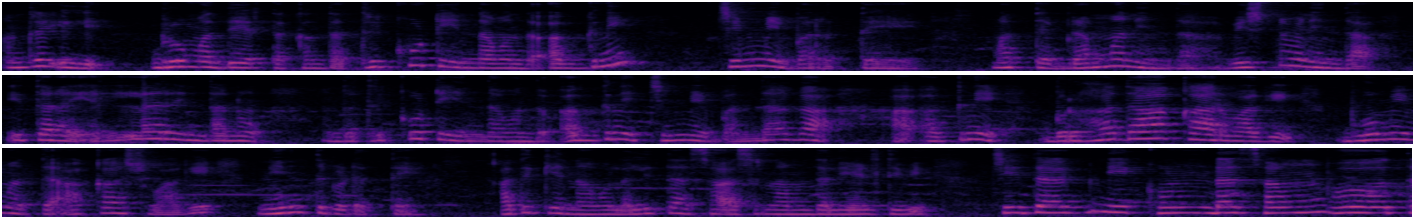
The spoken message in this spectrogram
ಅಂದರೆ ಇಲ್ಲಿ ಭ್ರೂಮಧ್ಯೆ ಇರ್ತಕ್ಕಂಥ ತ್ರಿಕೂಟಿಯಿಂದ ಒಂದು ಅಗ್ನಿ ಚಿಮ್ಮಿ ಬರುತ್ತೆ. ಮತ್ತು ಬ್ರಹ್ಮನಿಂದ, ವಿಷ್ಣುವಿನಿಂದ ಈ ಥರ ಎಲ್ಲರಿಂದನೂ ಒಂದು ತ್ರಿಕೂಟಿಯಿಂದ ಒಂದು ಅಗ್ನಿ ಚಿಮ್ಮಿ ಬಂದಾಗ ಆ ಅಗ್ನಿ ಬೃಹದಾಕಾರವಾಗಿ ಭೂಮಿ ಮತ್ತು ಆಕಾಶವಾಗಿ ನಿಂತು ಬಿಡುತ್ತೆ ಅದಕ್ಕೆ ನಾವು ಲಲಿತಾ ಸಹಸ್ರನಾಮದಲ್ಲಿ ಹೇಳ್ತೀವಿ, ಚಿದಗ್ನಿ ಕುಂಡ ಸಂಭೂತ,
